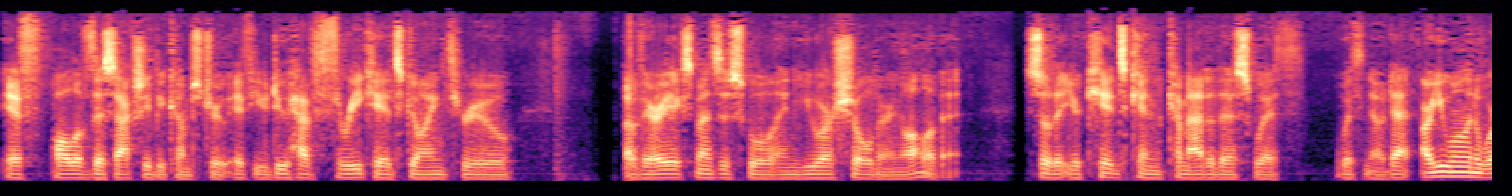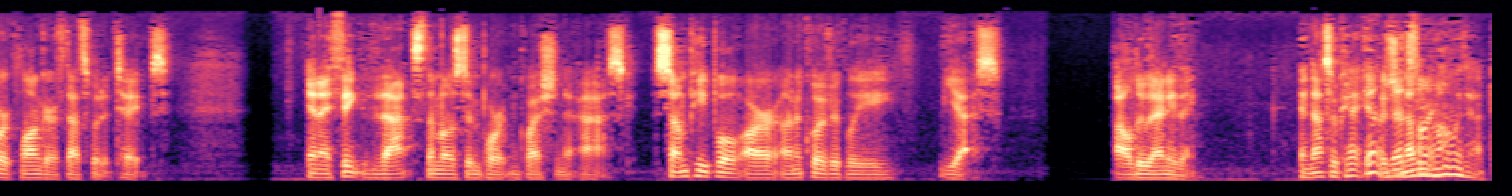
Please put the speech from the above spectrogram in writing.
if all of this actually becomes true? If you do have three kids going through a very expensive school and you are shouldering all of it so that your kids can come out of this with with no debt are you willing to work longer if that's what it takes and i think that's the most important question to ask some people are unequivocally yes i'll do anything and that's okay yeah, there's that's nothing fine. wrong with that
